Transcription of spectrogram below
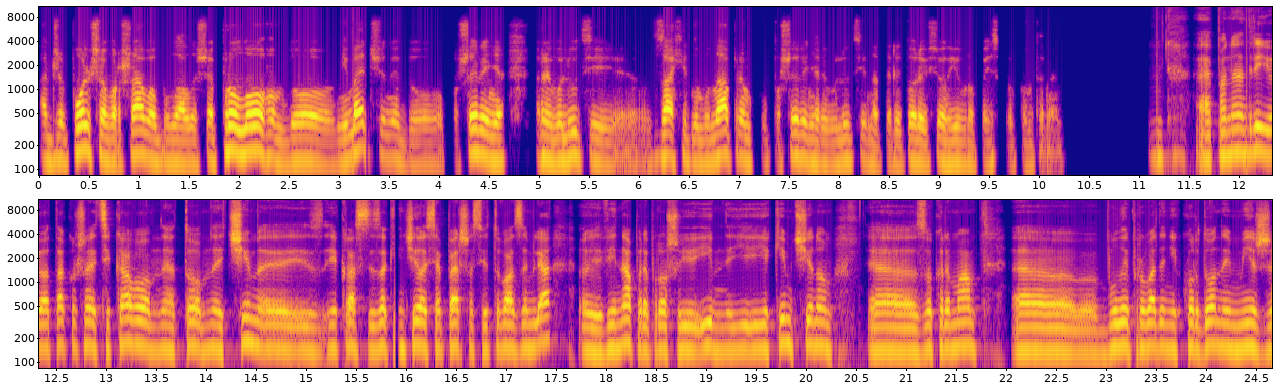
адже Польща, Варшава була лише прологом до Німеччини, до поширення революції в західному напрямку, поширення революції на території всього європейського континенту. Е, Пане Андрію, а також е, цікаво, е, то чим якраз закінчилася Перша світова земля, війна, перепрошую, і яким чином, зокрема, були проведені кордони між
